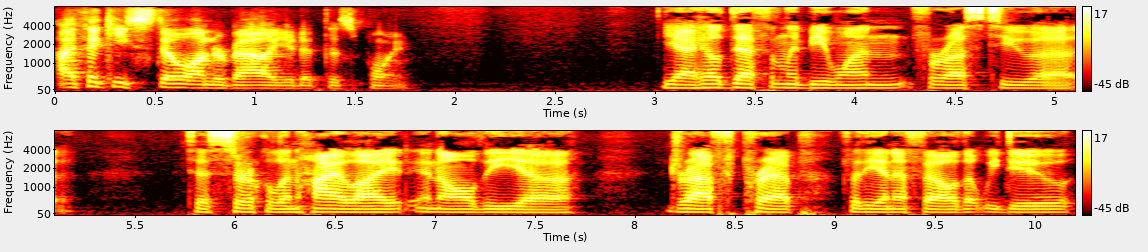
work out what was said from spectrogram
I think he's still undervalued at this point. Yeah, he'll definitely be one for us to uh, to circle and highlight in all the uh, draft prep for the NFL that we do.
